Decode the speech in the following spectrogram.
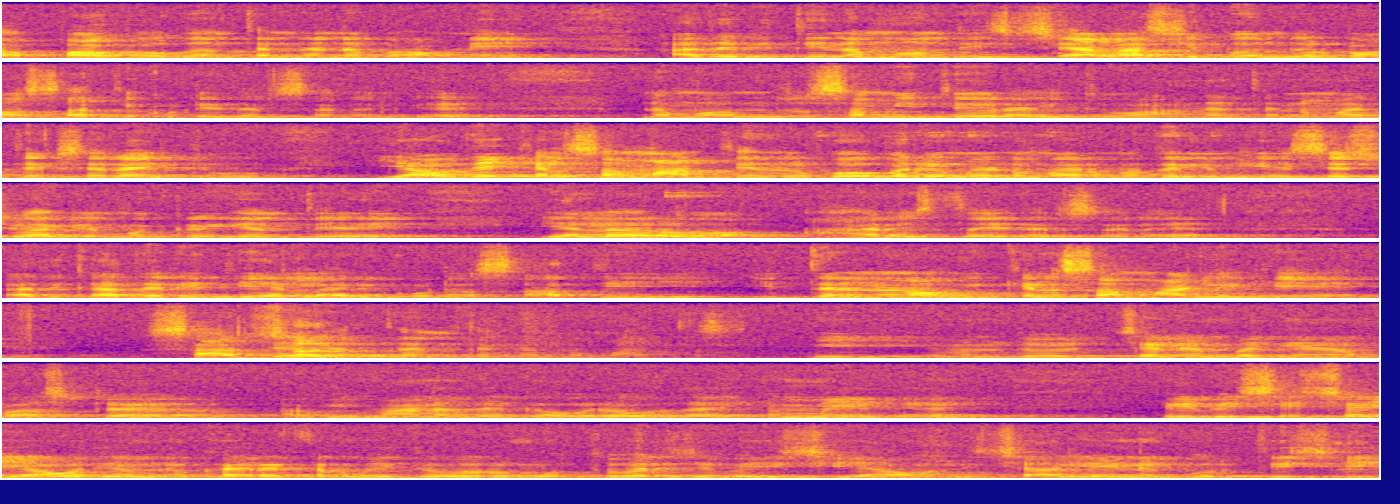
ತಪ್ಪಾಗ್ಬೋದು ಅಂತ ನನ್ನ ಭಾವನೆ. ಅದೇ ರೀತಿ ನಮ್ಮ ಒಂದು ಶಾಲಾ ಸಿಬ್ಬಂದಿಯವರು ಭಾಳ ಸಾಥಿ ಕೊಟ್ಟಿದ್ದಾರೆ ಸರ್ ನನಗೆ. ನಮ್ಮ ಒಂದು ಸಮಿತಿಯವರಾಯಿತು ಆನಂತರ ನಮ್ಮ ಅಧ್ಯಕ್ಷರಾಯಿತು, ಯಾವುದೇ ಕೆಲಸ ಮಾಡ್ತೀನಿ ಅಂದರೆ ಹೋಗ್ಬರಿ ಮೇಡಮ್ ಅವ್ರ, ಮೊದಲು ನಿಮ್ಗೆ ಯಶಸ್ವಿಯಾಗಲಿ ಮಕ್ಕಳಿಗೆ ಅಂತೇಳಿ ಎಲ್ಲರೂ ಹಾರೈಸ್ತಾ ಇದ್ದಾರೆ ಸರ್. ಅದಕ್ಕೆ ಅದೇ ರೀತಿ ಎಲ್ಲರಿಗೂ ಕೂಡ ಸಾಧ್ಯ ಇದ್ದರೆ ನಾವು ಈ ಕೆಲಸ ಮಾಡಲಿಕ್ಕೆ ಸಾಧ್ಯ. ಆಗುತ್ತೆ ಅಂತಕ್ಕಂಥ ಮಾತು. ಈ ಒಂದು ಚಲನ್ ಬಗ್ಗೆ ನಾವು ಭಾಳಷ್ಟು ಅಭಿಮಾನದ ಗೌರವದ ಹೆಮ್ಮೆ ಇದೆ. ಇಲ್ಲಿ ವಿಶೇಷ ಯಾವುದೇ ಒಂದು ಕಾರ್ಯಕ್ರಮ ಇದ್ದು ಅವರು ಮುತುವರ್ಜಿ ವಹಿಸಿ ಆ ಒಂದು ಶಾಲೆಯನ್ನು ಗುರುತಿಸಿ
